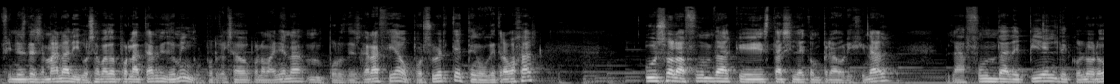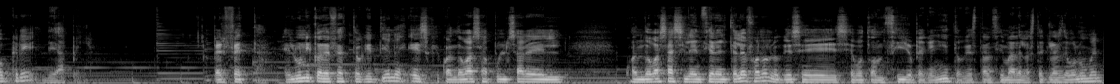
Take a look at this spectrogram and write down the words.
fines de semana digo sábado por la tarde y domingo, porque el sábado por la mañana, mm, por desgracia o por suerte, tengo que trabajar. Uso la funda que esta sí la he comprado original, la funda de piel de color ocre de Apple. Perfecta. El único defecto que tiene es que cuando vas a pulsar el. Cuando vas a silenciar el teléfono, lo que es ese botoncillo pequeñito que está encima de las teclas de volumen,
